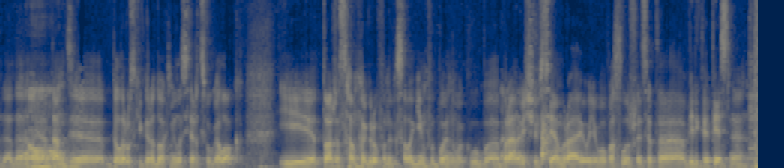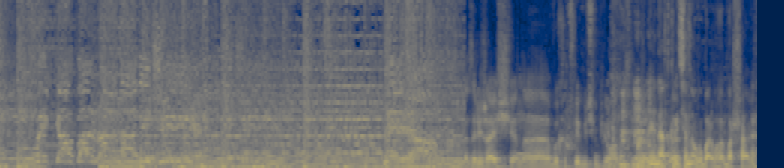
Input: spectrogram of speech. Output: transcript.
да, да. Там, где белорусский городок Милосердце уголок. И та же самая группа написала гимн футбольного клуба Барановичи. Всем раю его послушать. Это великая песня заряжающая на выход в Лигу Чемпионов. И на открытие нового бара в Варшаве.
